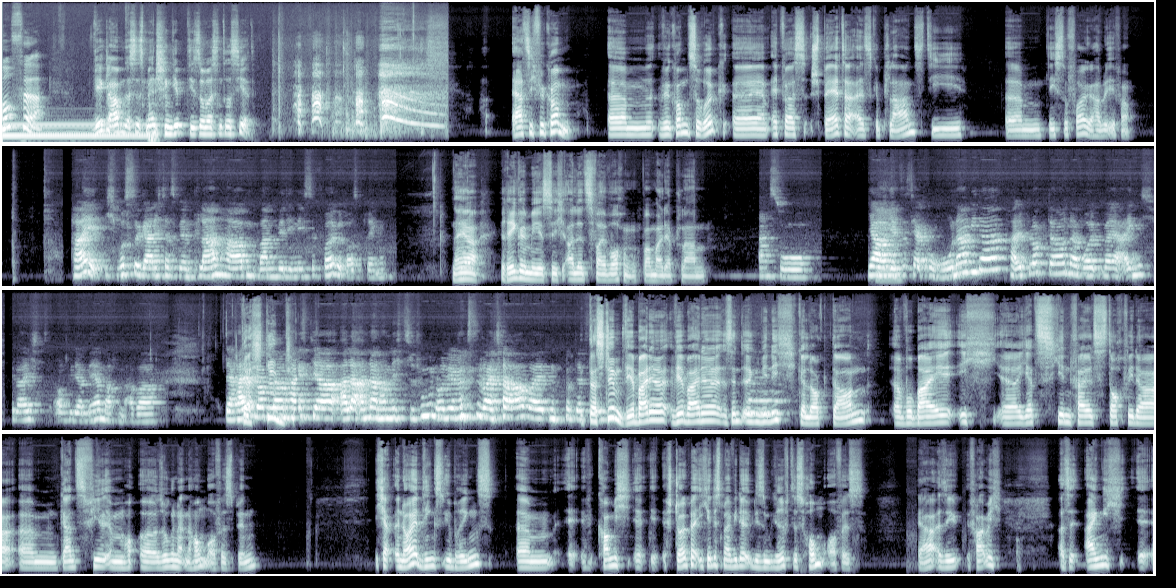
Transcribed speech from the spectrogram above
Fauxeur. Wir glauben, dass es Menschen gibt, die sowas interessiert. Herzlich willkommen. Ähm, willkommen zurück. Äh, etwas später als geplant. Die ähm, nächste Folge. Hallo Eva. Hi, ich wusste gar nicht, dass wir einen Plan haben, wann wir die nächste Folge rausbringen. Naja, regelmäßig alle zwei Wochen war mal der Plan. Ach so. Ja, und jetzt ist ja Corona wieder, Halblockdown, da wollten wir ja eigentlich vielleicht auch wieder mehr machen, aber der Halblockdown heißt ja, alle anderen haben nichts zu tun und wir müssen weiter arbeiten. Das stimmt, wir beide, wir beide sind irgendwie nicht gelockdown, äh, wobei ich äh, jetzt jedenfalls doch wieder ähm, ganz viel im äh, sogenannten Homeoffice bin. Ich habe neuerdings übrigens ähm, äh, komme ich, äh, stolper ich jedes Mal wieder über diesen Begriff des Homeoffice. Ja, also ich frage mich, also eigentlich äh,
